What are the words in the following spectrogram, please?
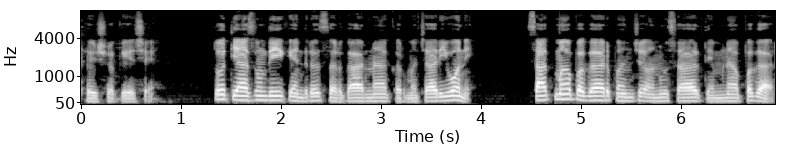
થઈ શકે છે. તો ત્યાં સુધી કેન્દ્ર સરકારના કર્મચારીઓને સાતમા પગાર પંચ અનુસાર તેમના પગાર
